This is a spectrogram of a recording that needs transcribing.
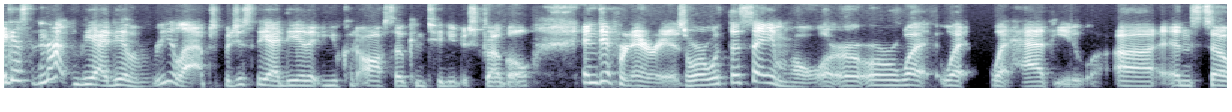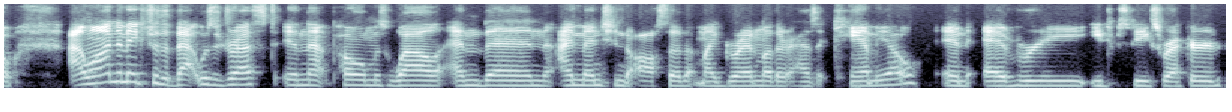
I guess not the idea of relapse, but just the idea that you could also continue to struggle in different areas or with the same hole or, or what what what have you. Uh, and so I wanted to make sure that that was addressed in that poem as well. And then I mentioned also that my grandmother has a cameo in every Egypt Speaks record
